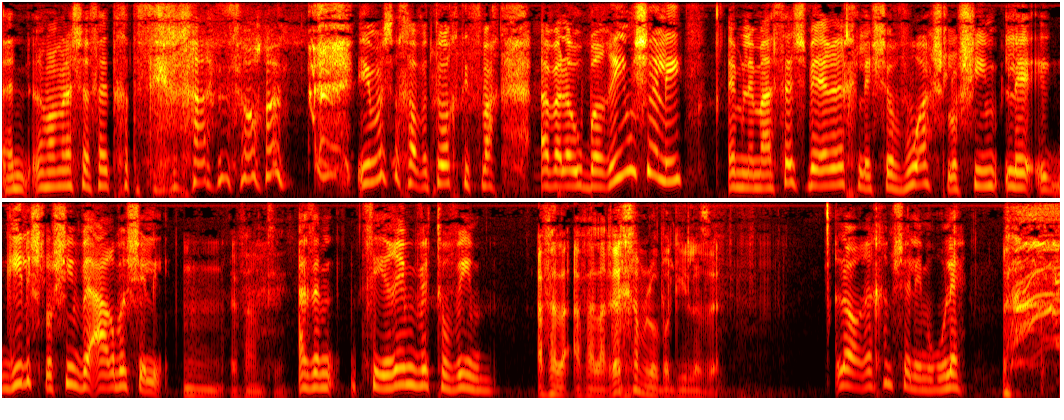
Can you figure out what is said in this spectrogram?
אני לא מאמינה שעשה איתך את השיחה הזאת, אימא שלך בטוח תשמח, אבל העוברים שלי הם למעשה שווה ערך לשבוע 30, לגיל 34 שלי, Mm, הבנתי. אז הם צעירים וטובים. אבל אבל הרחם לא בגיל הזה. לא, הרחם שלי מעולה.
